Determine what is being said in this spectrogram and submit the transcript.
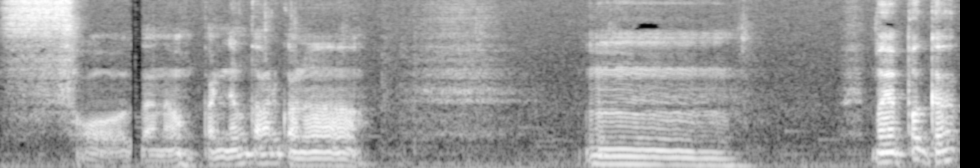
そうだな。他に何かあるかな。うん。まあやっぱ学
